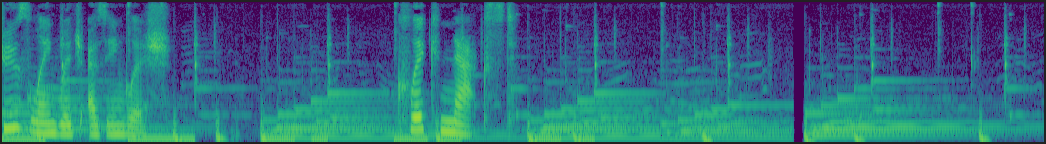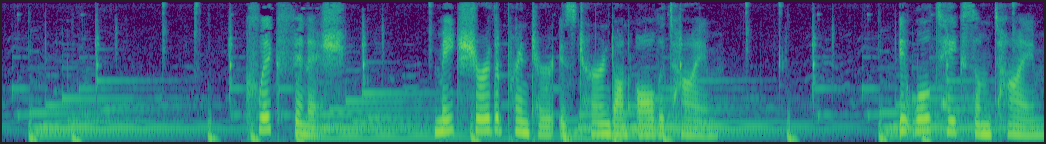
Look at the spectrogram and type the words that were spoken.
Choose language as English. Click Next. Click Finish. Make sure the printer is turned on all the time. It will take some time.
